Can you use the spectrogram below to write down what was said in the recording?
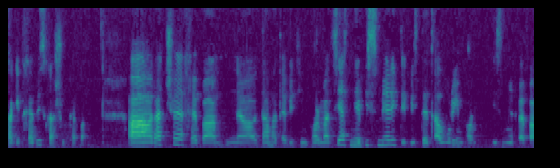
საკითხების გაშუქება. რაც შეეხება დამატებით ინფორმაციას, ნებისმიერი ტიპის დეტალური ინფორმაციის მიღება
